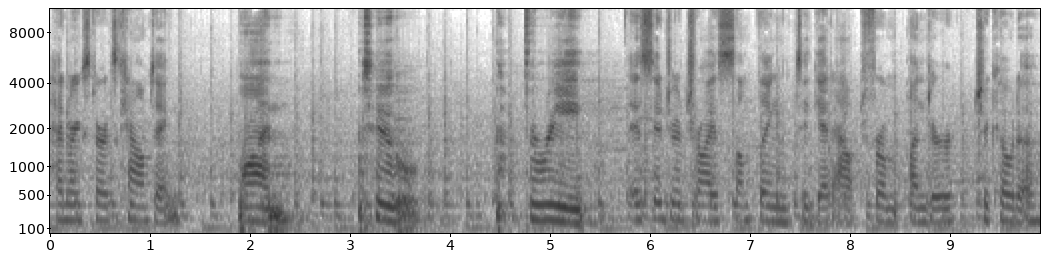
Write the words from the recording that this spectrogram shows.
Henry starts counting. One, two, three. Isidra tries something to get out from under Chakota,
